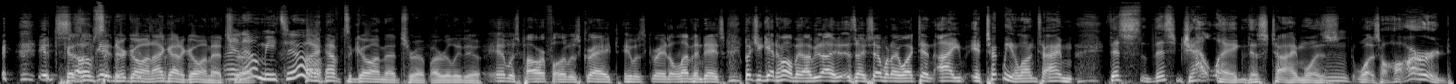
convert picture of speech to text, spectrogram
It's Because so I'm sitting good. there going, I got to go on that I trip. know, me too. I have to go on that trip. I really do. It was powerful. It was great. It was great. Eleven days, but you get home. And I mean, I, as I said when I walked in, I it took me a long time. This this jet lag this time was mm. was hard.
